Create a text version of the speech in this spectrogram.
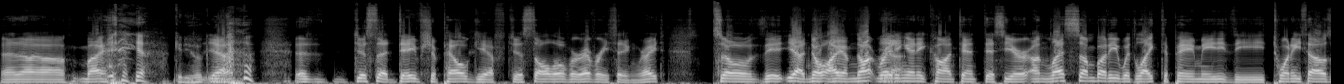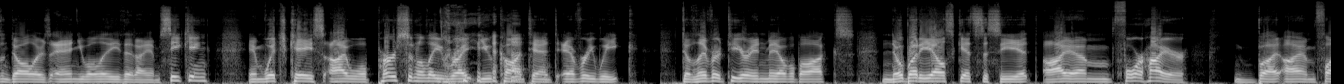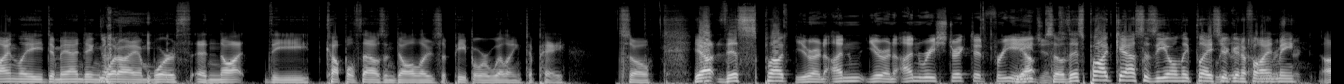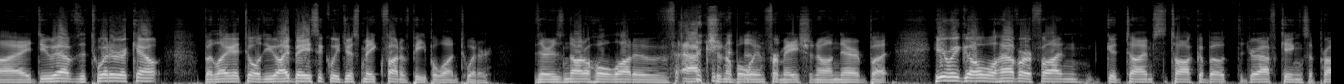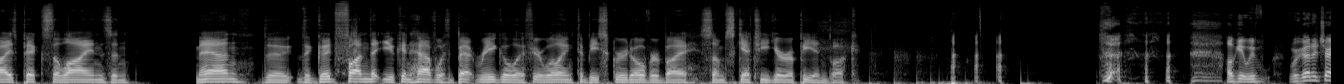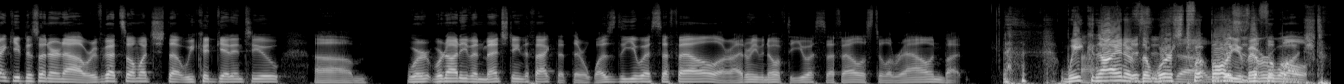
And uh, my yeah. Can you hook me up? yeah, Uh, just that Dave Chappelle gift, just all over everything, right? So the yeah, no, I am not writing Yeah. any content this year unless somebody would like to pay me the twenty thousand dollars annually that I am seeking. In which case, I will personally write you content every week. Delivered to your email box. Nobody else gets to see it. I am for hire, but I am finally demanding what I am worth and not the couple thousand dollars that people are willing to pay. So, yeah, this pod. You're an un you're an unrestricted free Yeah, agent. so this podcast is the only place you're going to find me. I do have the Twitter account, but like I told you, I basically just make fun of people on Twitter. There's not a whole lot of actionable information on there, but here we go. We'll have our fun, good times to talk about the DraftKings, the prize picks, the lines, and man, the the good fun that you can have with Bet Regal if you're willing to be screwed over by some sketchy European book. okay, we've we're gonna try and keep this under an hour. We've got so much that we could get into. Um, we're we're not even mentioning the fact that there was the USFL, or I don't even know if the USFL is still around. But Week Uh, nine of the is, worst uh, football is you've ever football. watched.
